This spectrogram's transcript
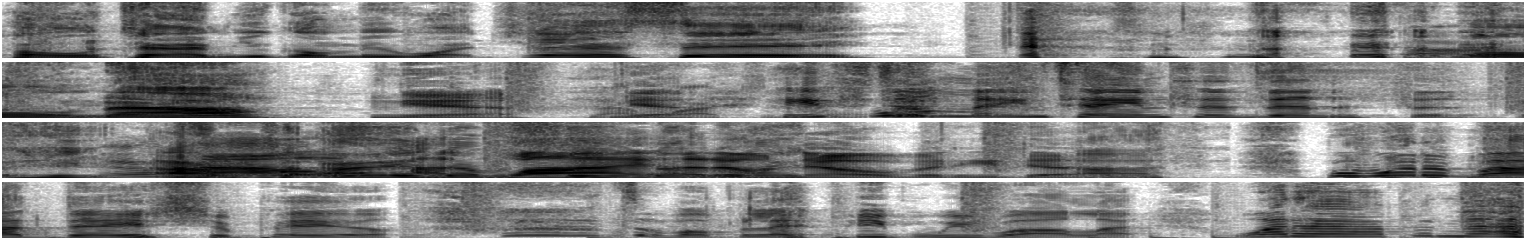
Whole time you gonna be what? Jesse. Come on now. Yeah, yeah. He that. still maintains his innocence. He, I'm How, t- I ain't never why, seen I don't like know, but he does. Uh, but what about Dave Chappelle? Talk about black people, we were all like, "What happened now?"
